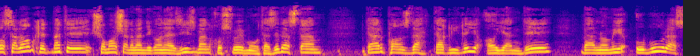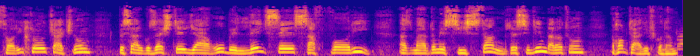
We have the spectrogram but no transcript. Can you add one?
با سلام خدمت شما شنوندگان عزیز من خسرو معتزد هستم. در پانزده دقیقه آینده برنامه عبور از تاریخ رو که اکنون به سرگذشت یعقوب لیس صفواری از مردم سیستان رسیدیم براتون می‌خوام تعریف کنم.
